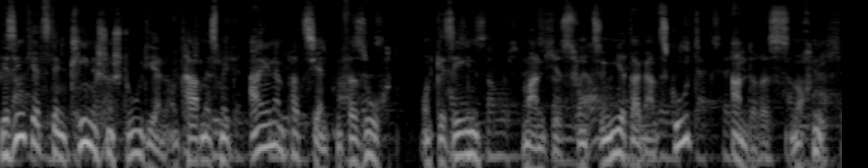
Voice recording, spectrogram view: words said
Wir sind jetzt in klinischen Studien und haben es mit einem Patienten versucht und gesehen, manches funktioniert da ganz gut, anderes noch nicht.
